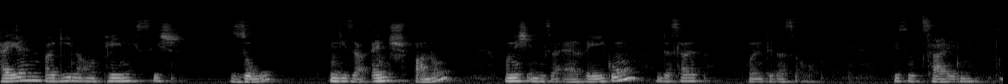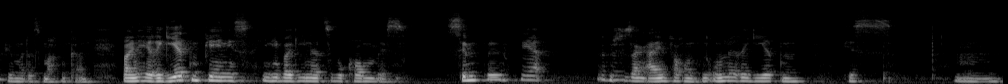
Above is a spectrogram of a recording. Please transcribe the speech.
heilen Vagina und Penis sich so in dieser Entspannung und nicht in dieser Erregung. Und deshalb wollen wir das auch wie so zeigen, wie man das machen kann. Weil einen irrigierten Penis in die Vagina zu bekommen ist simpel, Ja. würde ich sagen, einfach und einen unirrigierten ist, hm,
